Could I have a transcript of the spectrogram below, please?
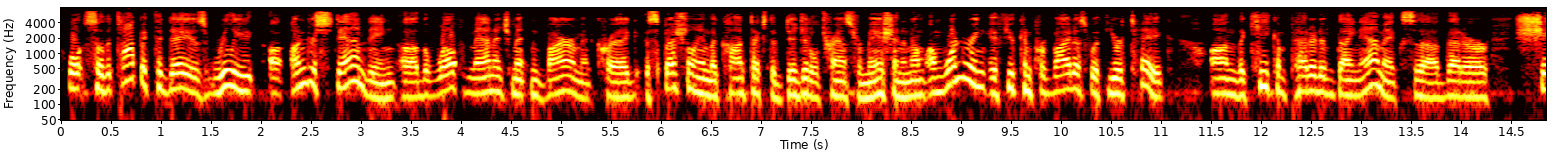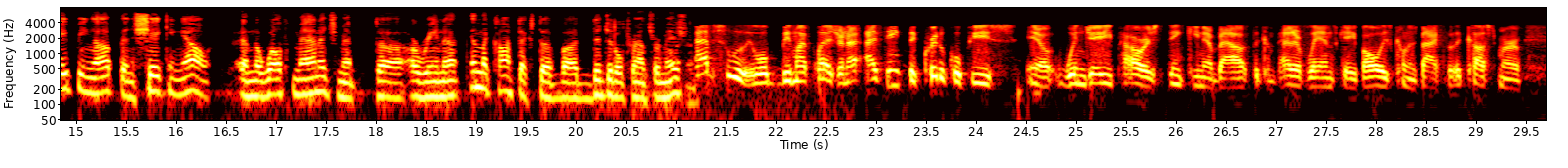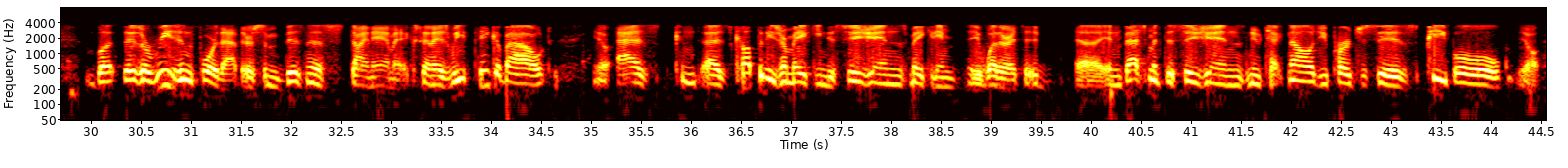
Well, so the topic today is really uh, understanding uh, the wealth management environment, Craig, especially in the context of digital transformation. And I'm, I'm wondering if you can provide us with your take on the key competitive dynamics uh, that are shaping up and shaking out in the wealth management uh, arena in the context of uh, digital transformation. Absolutely, it will be my pleasure. And I, I, think the critical piece, you know, when JD Power is thinking about the competitive landscape, always comes back to the customer. But there's a reason for that. There's some business dynamics, and as we think about you know, as as companies are making decisions, making whether it's uh, investment decisions, new technology purchases, people, you know,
